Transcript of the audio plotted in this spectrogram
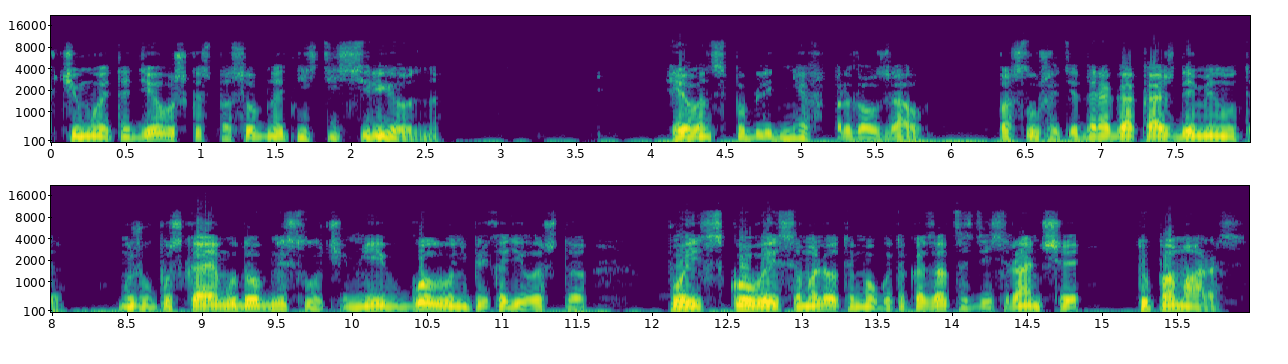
к чему эта девушка способна отнестись серьезно. Эванс, побледнев, продолжал. «Послушайте, дорога каждая минута. Мы же упускаем удобный случай. Мне и в голову не приходило, что поисковые самолеты могут оказаться здесь раньше Тупомарос».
